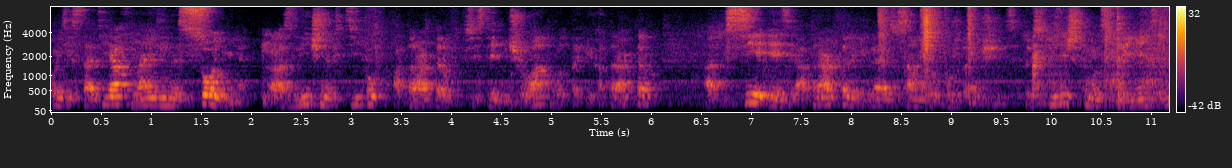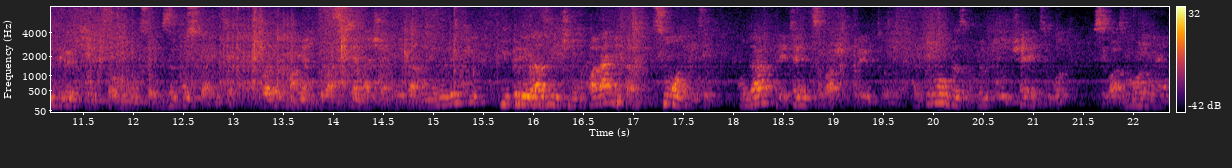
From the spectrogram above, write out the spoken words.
В этих статьях найдены сотни различных типов аттракторов в системе ЧУА, вот таких аттракторов. А все эти аттракторы являются самовозбуждающимися. То есть в физическом эксперименте берете электронную цепь, запускаете. В этот момент у вас все начальные данные нулевые, и при различных параметрах смотрите, куда притянется ваша траектория. Таким образом вы получаете вот всевозможные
